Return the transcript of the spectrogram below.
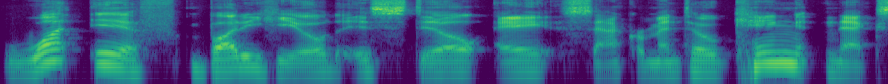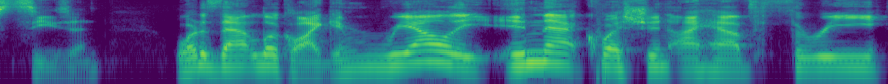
What if Buddy Hield is still a Sacramento King next season? What does that look like? In reality, in that question, I have three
